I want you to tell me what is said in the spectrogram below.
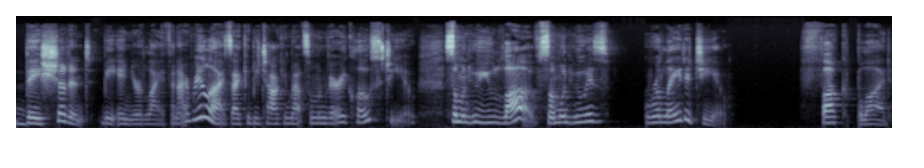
they shouldn't be in your life. And I realize I could be talking about someone very close to you, someone who you love, someone who is related to you. Fuck blood.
